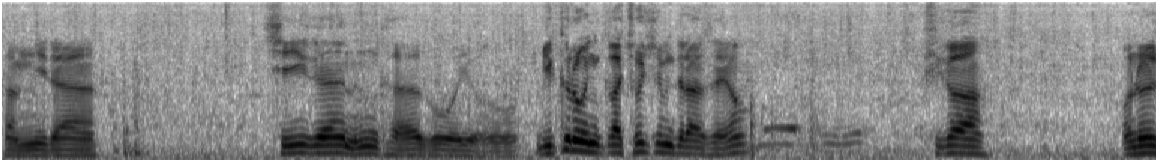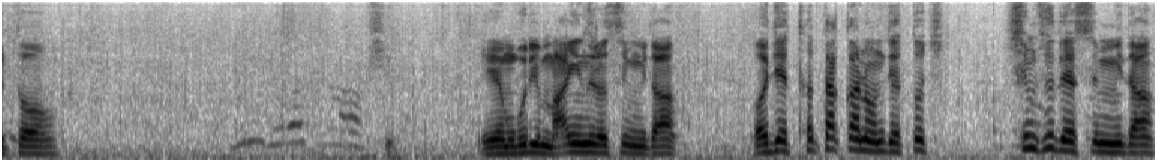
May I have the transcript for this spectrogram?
갑니다. 시간은 가고요. 미끄러우니까 조심들 하세요. 비가 오늘 또 예, 물이 많이 늘었습니다. 어제 터 닦아놓은데 또 침수됐습니다.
